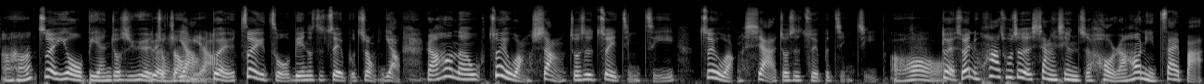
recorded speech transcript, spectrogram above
嗯哼，最右边就是越重要，重要。对，最左边就是最不重要。然后呢，最往上就是最紧急，最往下就是最不紧急。哦，对，所以你画出这个象限之后，然后你再把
